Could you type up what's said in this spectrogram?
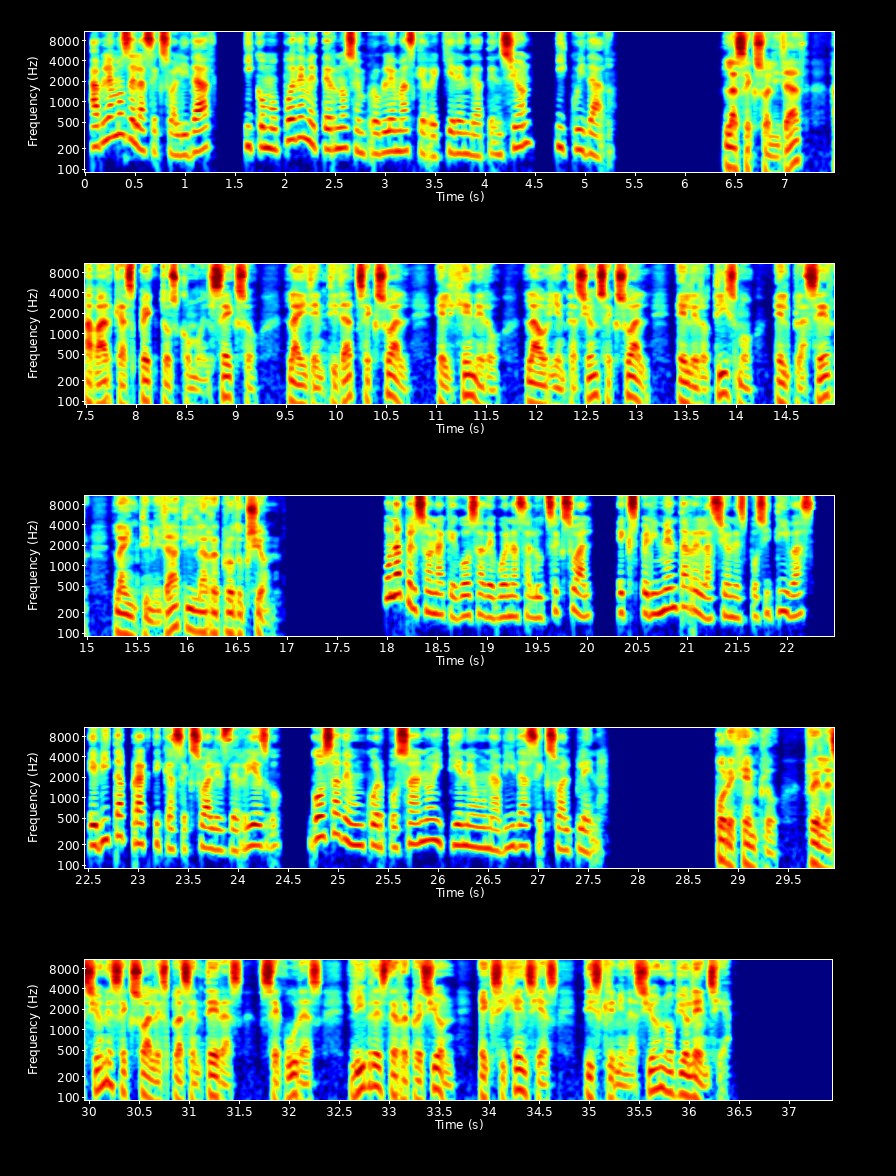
Hablemos de la sexualidad y cómo puede meternos en problemas que requieren de atención y cuidado. La sexualidad abarca aspectos como el sexo, la identidad sexual, el género, la orientación sexual, el erotismo, el placer, la intimidad y la reproducción. Una persona que goza de buena salud sexual, experimenta relaciones positivas, evita prácticas sexuales de riesgo, goza de un cuerpo sano y tiene una vida sexual plena. Por ejemplo, relaciones sexuales placenteras, seguras, libres de represión, exigencias, discriminación o violencia.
